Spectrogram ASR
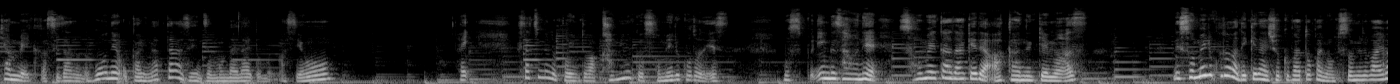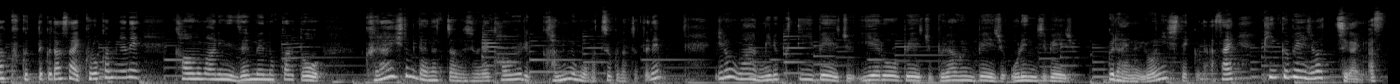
キャンメイクかセザンヌの方ねお金になったら全然問題ないと思いますよ。はい、2つ目のポイントは髪の毛を染めることです。もうスプリングさんはね染めただけで垢抜けます。で染めることができない職場とかにお勤めの場合はくくってください。黒髪がね顔の周りに全面乗っかると暗い人みたいになっちゃうんですよね。顔より髪の方が強くなっちゃってね。色はミルクティーベージュイエローベージュブラウンベージュオレンジベージュぐらいの色にしてください。ピンクベージュは違います。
